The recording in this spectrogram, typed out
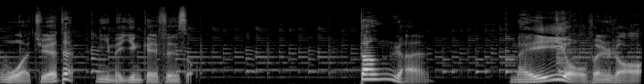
我觉得你们应该分手。当然，没有分手。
